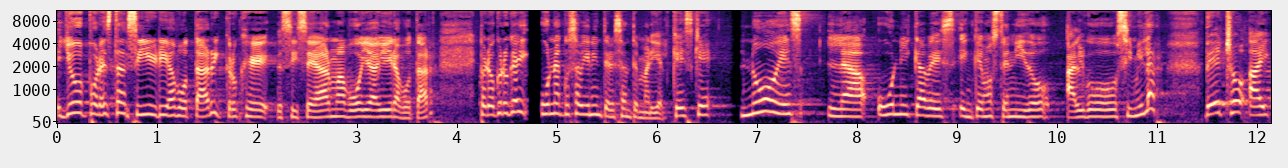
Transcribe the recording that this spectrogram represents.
Yo por esta sí iría a votar y creo que si se arma voy a ir a votar. Pero creo que hay una cosa bien interesante, Mariel, que es que no es la única vez en que hemos tenido algo similar. De hecho, hay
